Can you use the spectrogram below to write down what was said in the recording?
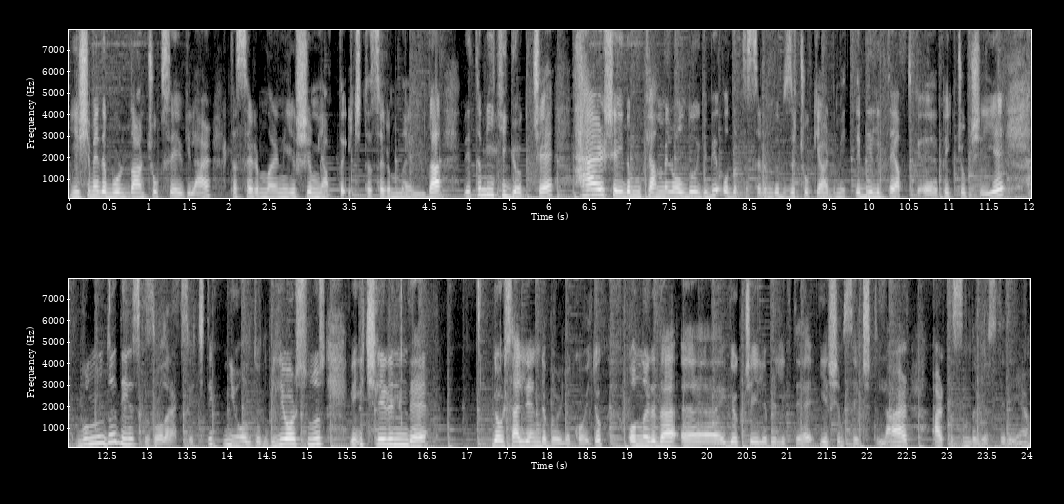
Yeşim'e de buradan çok sevgiler. Tasarımlarını Yeşim yaptı iç tasarımlarında. Ve tabii ki Gökçe her şeyde mükemmel olduğu gibi o da tasarımda bize çok yardım etti. Birlikte yaptık e, pek çok şeyi. Bunu da Deniz Kızı olarak seçtik. Niye olduğunu biliyorsunuz. Ve içlerinin de Görsellerini de böyle koyduk. Onları da e, Gökçe ile birlikte Yeşim seçtiler. Arkasını da göstereyim.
